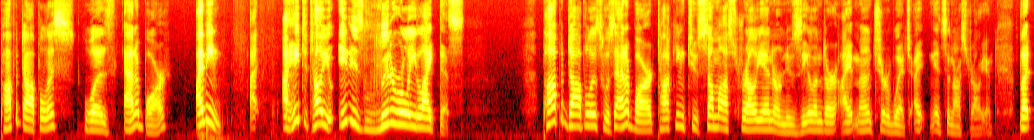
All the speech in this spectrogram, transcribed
Papadopoulos was at a bar. I mean, I, I hate to tell you, it is literally like this. Papadopoulos was at a bar talking to some Australian or New Zealander, I'm not sure which, I, it's an Australian, but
